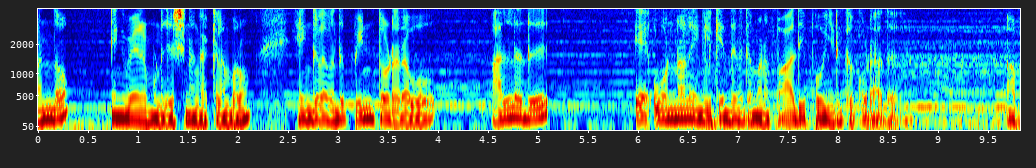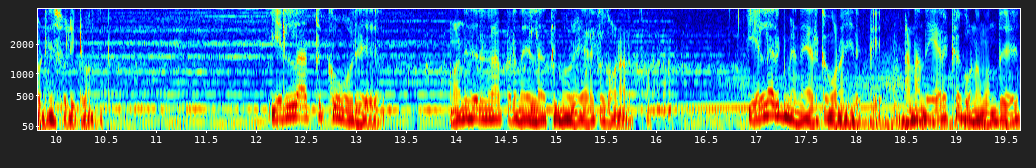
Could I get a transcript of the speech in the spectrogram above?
வந்தோம். எங்கள் வேலை முடிஞ்சிச்சு நாங்கள் கிளம்புறோம். எங்களை வந்து பின்தொடரவோ அல்லது எ- எங்களுக்கு எந்த விதமான பாதிப்போ இருக்கக்கூடாது அப்படின்னு சொல்லிட்டு வந்துட்டு எல்லாத்துக்கும் ஒரு மனிதர்களாக பிறந்த எல்லாத்துக்குமே ஒரு இறக்க குணம் இருக்கும். எல்லாருக்குமே அந்த இறக்க குணம் இருக்குது ஆனால் அந்த இறக்க குணம் வந்து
